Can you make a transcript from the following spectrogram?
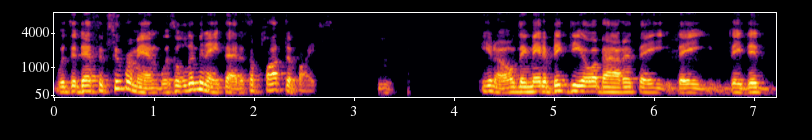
with the death of Superman was eliminate that as a plot device. You know, they made a big deal about it. They they they did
